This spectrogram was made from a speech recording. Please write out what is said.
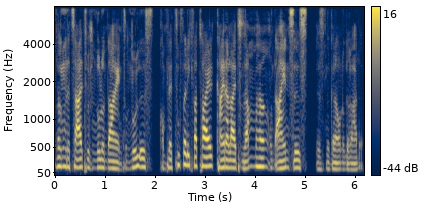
irgendeine Zahl zwischen 0 und 1. Und 0 ist komplett zufällig verteilt, keinerlei Zusammenhang und 1 ist, ist eine genau eine Gerade.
